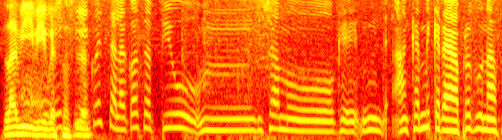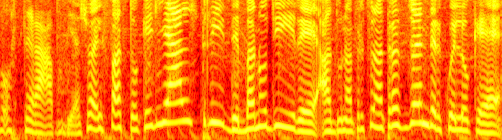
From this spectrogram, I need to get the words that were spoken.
la vivi Eh, questa sì, situazione? questa è la cosa più, mh, diciamo, che mh, anche a me crea proprio una forte rabbia, cioè il fatto che gli altri debbano dire ad una persona transgender quello che è.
